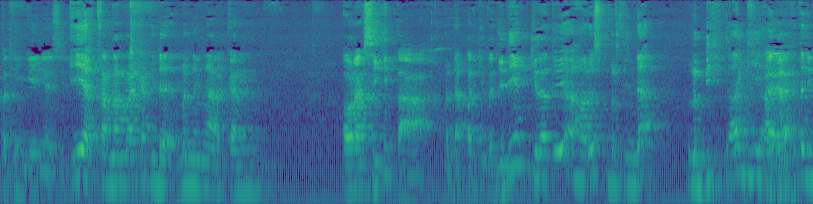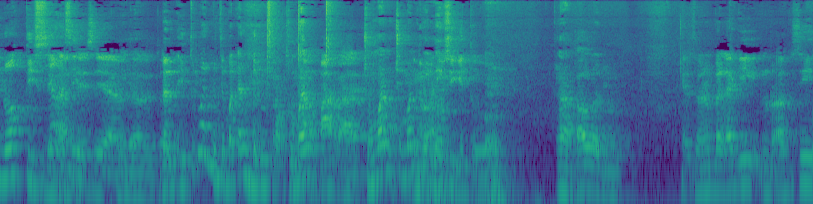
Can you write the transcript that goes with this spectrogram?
petingginya sih iya karena mereka tidak mendengarkan orasi kita pendapat kita jadi kita tuh ya harus bertindak lebih lagi Iya. agar kita dinotis ya sih iya, betul, betul. dan itulah yang menyebabkan bentrok Cuman- parah cuman cuman menurut aku sih gitu Nah, kau lah dulu. ya sebenarnya balik lagi menurut aku sih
